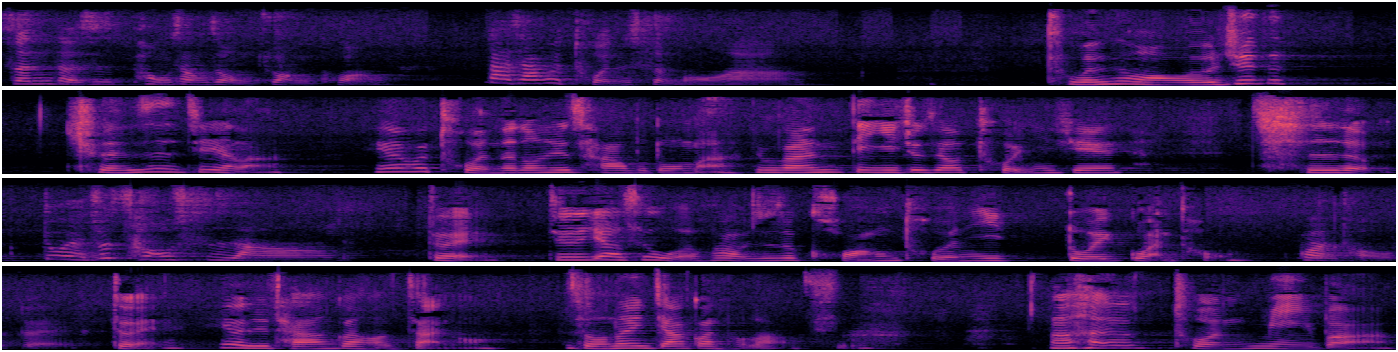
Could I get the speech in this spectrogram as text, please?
真的是碰上这种状况，大家会囤什么啊？囤什么？我觉得全世界啦，应该会囤的东西差不多嘛。就反正第一就是要囤一些吃的。对，就超市啊。对，就是要是我的话，我就是狂囤一堆罐头。罐头，对。对，因为我觉得台湾罐头赞哦，什么那一家罐头都好吃。然 后囤米吧，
